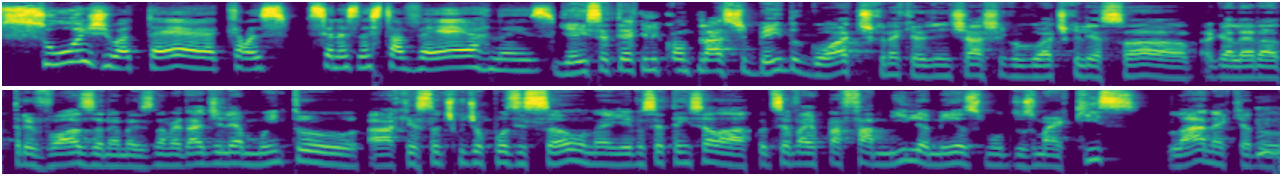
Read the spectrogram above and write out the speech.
sujo até, aquelas cenas nas tavernas. E aí você tem aquele contraste bem do gótico, né? Que a gente acha que o gótico ele é só a galera trevosa, né? Mas na verdade ele é muito a questão tipo de oposição, né? E aí você tem, sei lá, quando você vai pra família mesmo dos marquis, lá, né, que é do,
